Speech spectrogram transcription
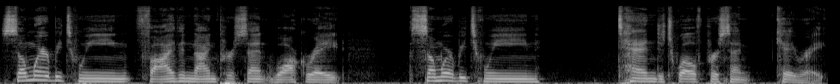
somewhere between five and nine percent walk rate, somewhere between ten to twelve percent K rate.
